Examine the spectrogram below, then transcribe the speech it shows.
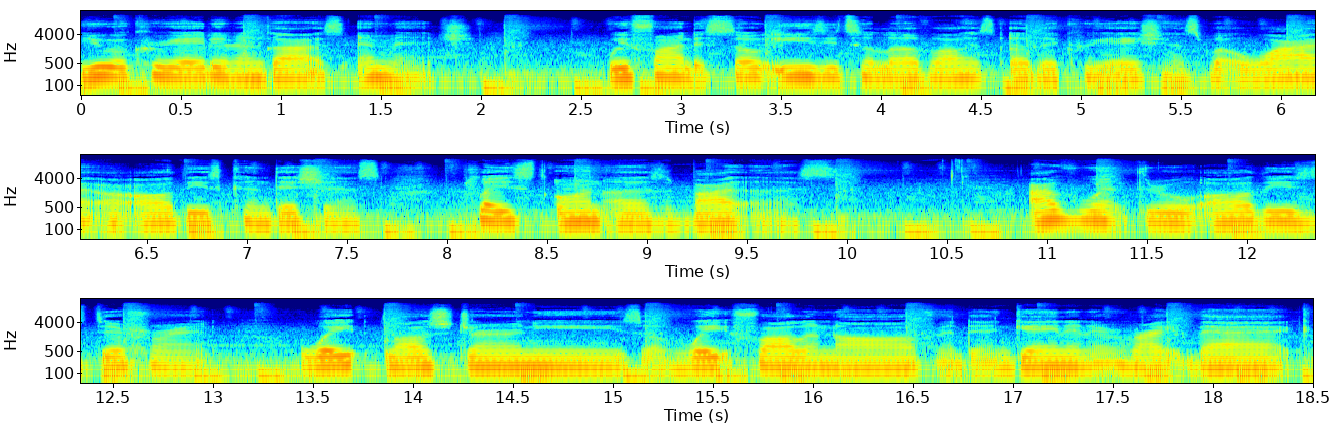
You were created in God's image. We find it so easy to love all his other creations, but why are all these conditions placed on us by us? I've went through all these different weight loss journeys of weight falling off and then gaining it right back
